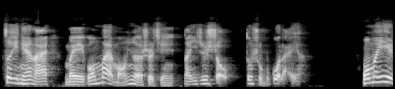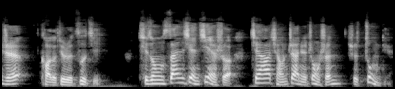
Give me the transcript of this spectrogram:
这些年来美国卖盟友的事情，那一只手都数不过来呀。我们一直。靠的就是自己，其中三线建设加强战略纵深是重点。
